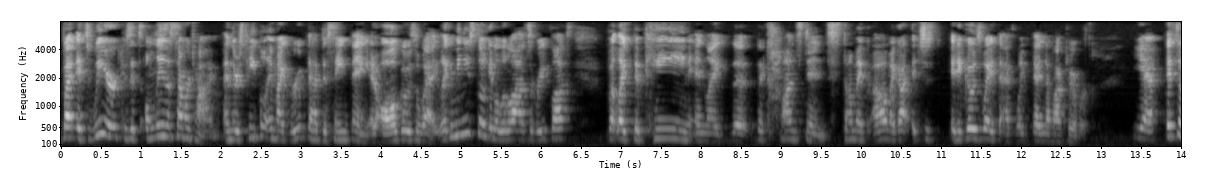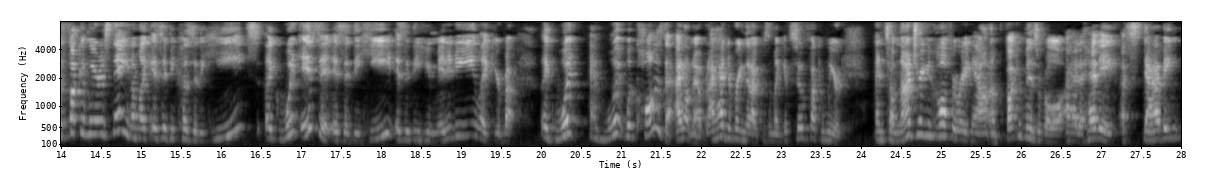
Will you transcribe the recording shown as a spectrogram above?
But it's weird because it's only in the summertime, and there's people in my group that have the same thing. It all goes away. Like I mean, you still get a little acid reflux, but like the pain and like the the constant stomach. Oh my god, it's just and it goes away at the like end of October. Yeah. It's the fucking weirdest thing, and I'm like, is it because of the heat? Like, what is it? Is it the heat? Is it the humidity? Like your bu- like what what would cause that? I don't know, but I had to bring that up because I'm like, it's so fucking weird. And so I'm not drinking coffee right now. I'm fucking miserable. I had a headache, a stabbing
